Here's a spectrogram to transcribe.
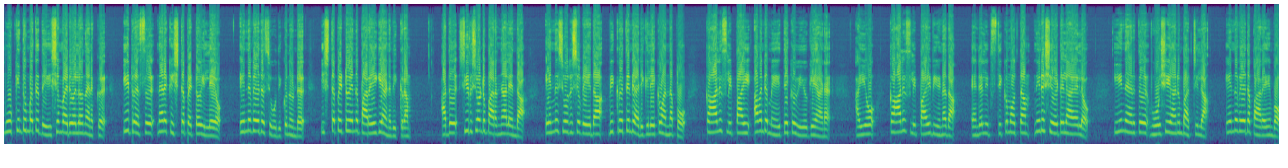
മൂക്കിൻ തുമ്പത്ത് ദേഷ്യം വരുമല്ലോ നിനക്ക്? ഈ ഡ്രസ്സ് നിനക്ക് ഇഷ്ടപ്പെട്ടോ ഇല്ലയോ? എന്ന് വേദ ചോദിക്കുന്നുണ്ട്. ഇഷ്ടപ്പെട്ടു എന്ന് പറയുകയാണ് വിക്രം. അത് ശിരിച്ചോണ്ട് പറഞ്ഞാൽ എന്താ? എന്ന് ചോദിച്ച വേദ വിക്രത്തിന്റെ അരികിലേക്ക് വന്നപ്പോ കാൽ സ്ലിപ്പായി അവന്റെ മേത്തേക്ക് വീഴുകയാണ്. അയ്യോ കാൽ സ്ലിപ്പായി വീണതാ. എന്റെ ലിപ്സ്റ്റിക്ക് മൊത്തം നിന്റെ ഷർട്ടിലായല്ലോ. ഈ നേരത്ത് വാഷ് ചെയ്യാനും പറ്റില്ല. എന്ന് വേദ പറയുമ്പോ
